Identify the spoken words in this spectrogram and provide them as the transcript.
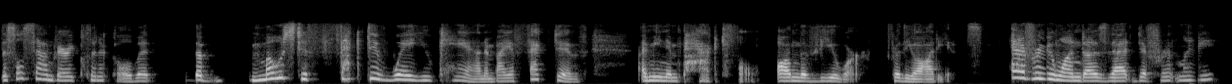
this will sound very clinical, but the most effective way you can, and by effective, I mean impactful on the viewer for the audience. Everyone does that differently.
